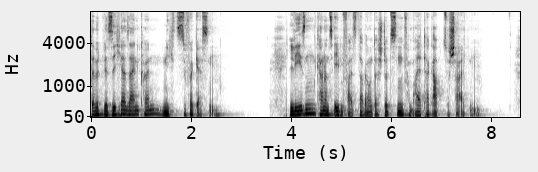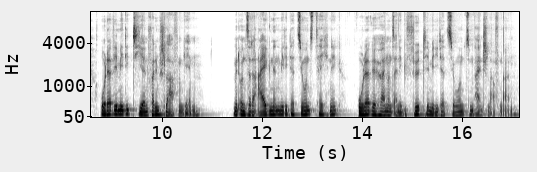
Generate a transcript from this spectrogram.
damit wir sicher sein können, nichts zu vergessen. Lesen kann uns ebenfalls dabei unterstützen, vom Alltag abzuschalten. Oder wir meditieren vor dem Schlafengehen. Mit unserer eigenen Meditationstechnik oder wir hören uns eine geführte Meditation zum Einschlafen an.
